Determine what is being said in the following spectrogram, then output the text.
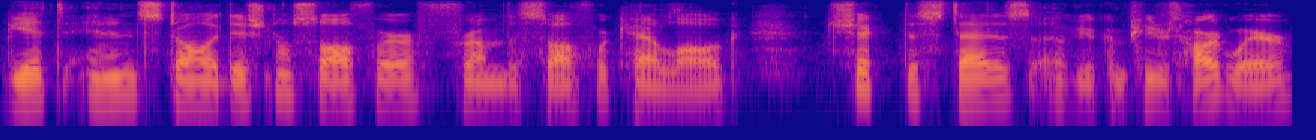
get and install additional software from the software catalog, check the status of your computer's hardware,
